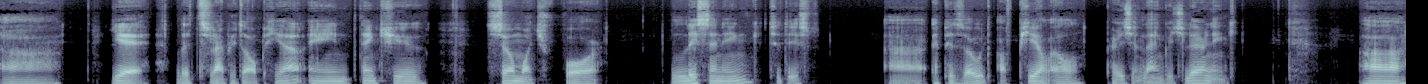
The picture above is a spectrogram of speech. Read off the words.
uh, yeah let's wrap it up here and thank you so much for listening to this uh, episode of PLL Persian language learning. Uh,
